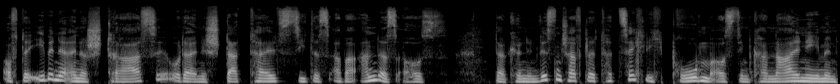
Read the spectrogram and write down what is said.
Auf der Ebene einer Straße oder eines Stadtteils sieht es aber anders aus. Da können Wissenschaftler tatsächlich Proben aus dem Kanal nehmen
